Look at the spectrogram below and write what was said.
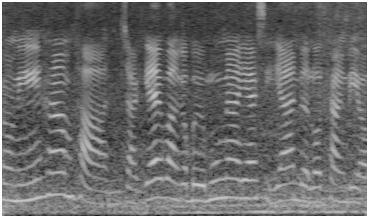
ต รงนี้ห้ามผ่านจากแยกบางกระบือมุ่งหน้าแยกสีย่านเดินรถทางเดียว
